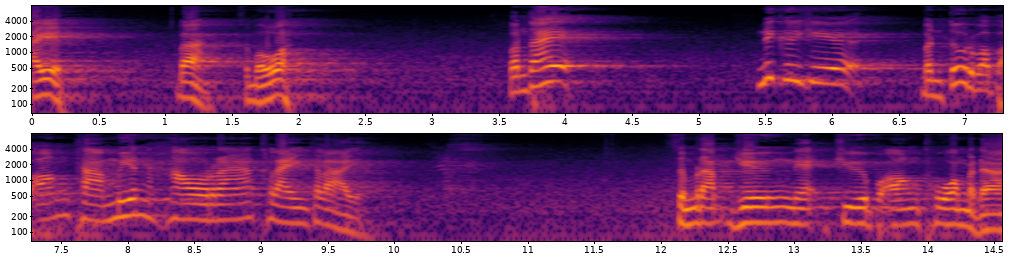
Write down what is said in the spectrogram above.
ណីទេបាទសបោប៉ុន្តែនេះគឺជាបន្ទូលរបស់ព្រះអង្គថាមានហោរាคล้ายคล้ายសម្រាប់យើងអ្នកជឿព្រះអង្គធម្មតា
